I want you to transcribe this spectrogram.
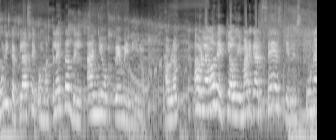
única clase como atleta del año femenino. Hablamos, hablamos de Claudimar Garcés, quien es una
